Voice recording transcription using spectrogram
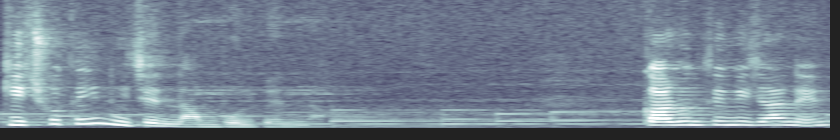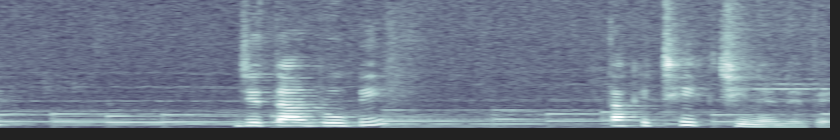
কিছুতেই নিজের নাম বলবেন না। কারণ তিনি জানেন যে তার রবি তাকে ঠিক চিনে নেবে।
